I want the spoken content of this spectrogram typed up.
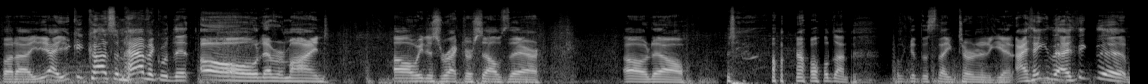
But uh, yeah, you can cause some havoc with it. Oh, never mind. Oh, we just wrecked ourselves there. Oh no. oh, no hold on. Let's get this thing turning again. I think the I think the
